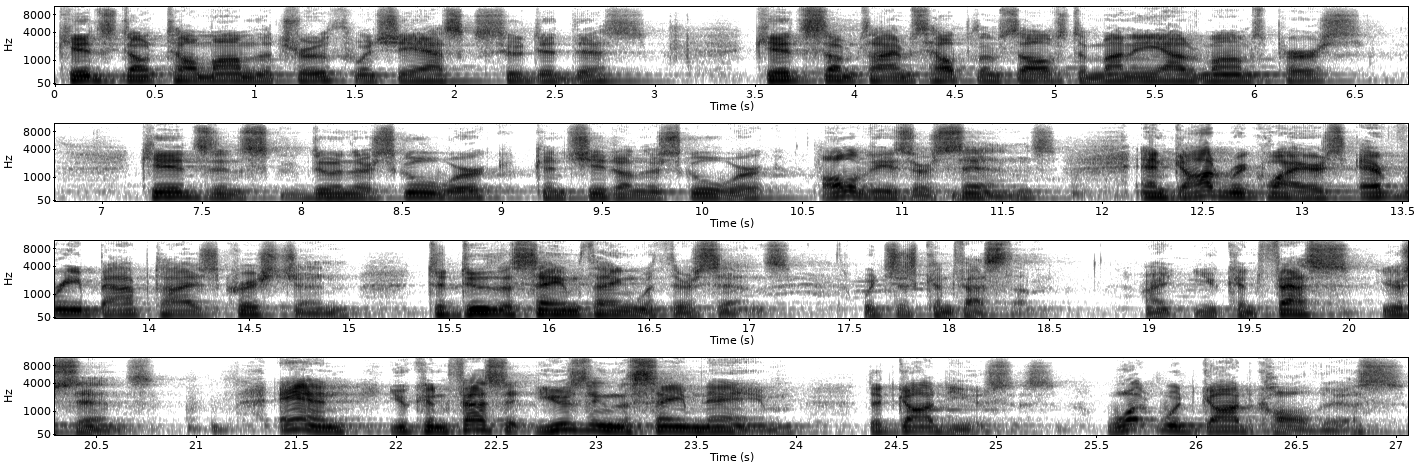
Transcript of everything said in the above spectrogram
Kids don't tell mom the truth when she asks who did this. Kids sometimes help themselves to money out of mom's purse. Kids in doing their schoolwork can cheat on their schoolwork. All of these are sins. And God requires every baptized Christian to do the same thing with their sins, which is confess them. Right? You confess your sins. And you confess it using the same name that God uses. What would God call this?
